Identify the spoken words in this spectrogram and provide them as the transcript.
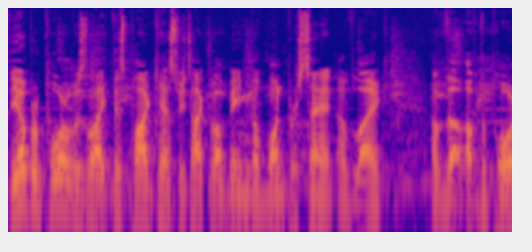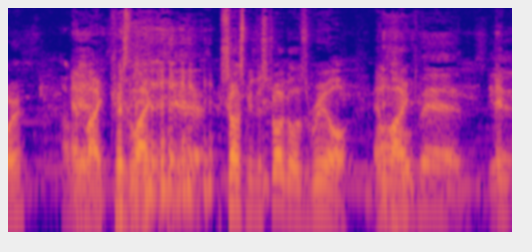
The upper poor was like this podcast we talked about being the one percent of like of the of the poor, and Okay. like because like trust me, the struggle is real, and oh like. man. Yeah. And,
